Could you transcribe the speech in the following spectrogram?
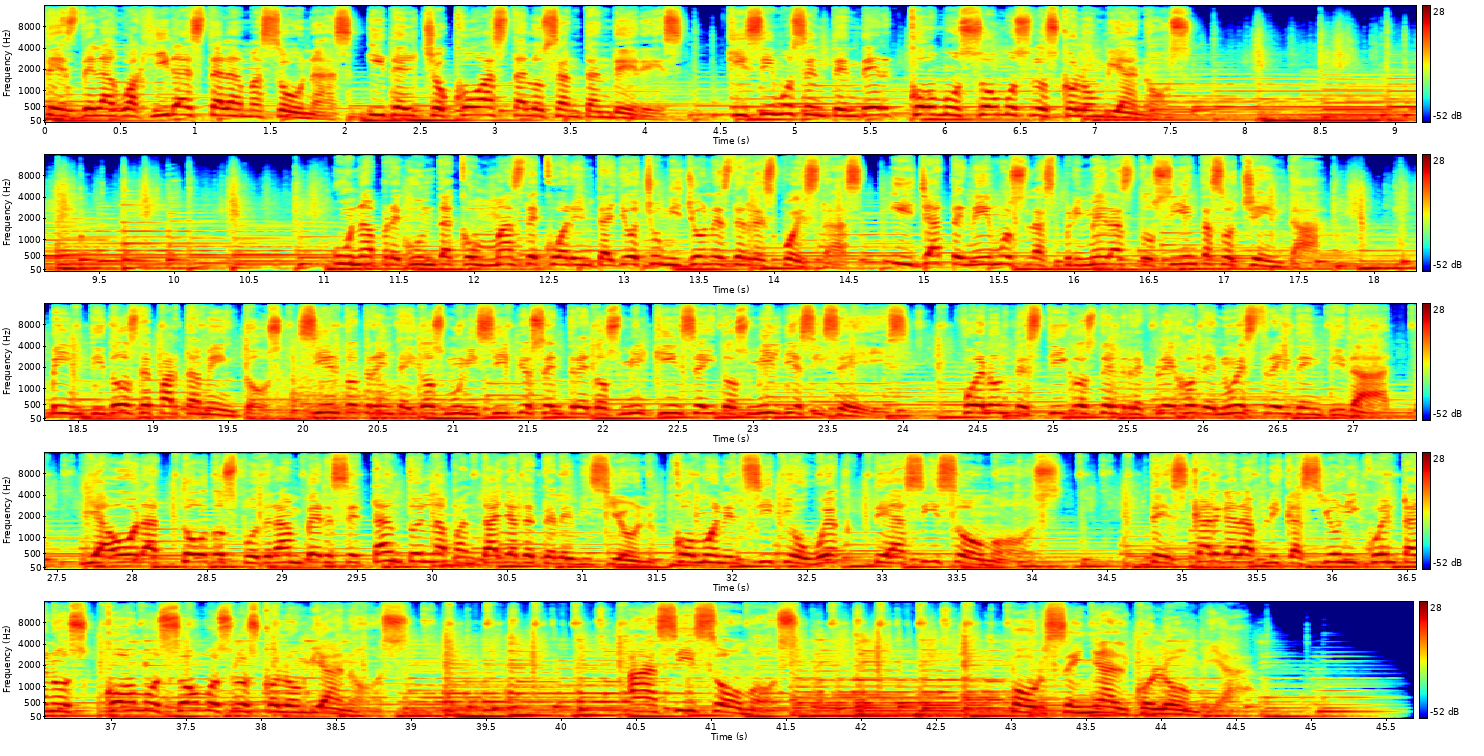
Desde la Guajira hasta el Amazonas y del Chocó hasta los Santanderes, quisimos entender cómo somos los colombianos. Una pregunta con más de 48 millones de respuestas y ya tenemos las primeras 280. 22 departamentos, 132 municipios entre 2015 y 2016 fueron testigos del reflejo de nuestra identidad. Y ahora todos podrán verse tanto en la pantalla de televisión como en el sitio web de Así Somos. Descarga la aplicación y cuéntanos cómo somos los colombianos. Así somos. Por Señal Colombia.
